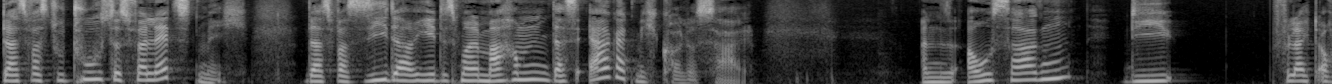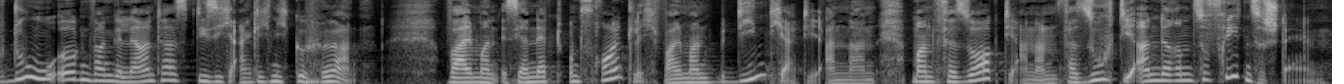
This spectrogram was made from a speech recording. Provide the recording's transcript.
Das, was du tust, das verletzt mich. Das, was sie da jedes Mal machen, das ärgert mich kolossal. An Aussagen, die vielleicht auch du irgendwann gelernt hast, die sich eigentlich nicht gehören. Weil man ist ja nett und freundlich, weil man bedient ja die anderen, man versorgt die anderen, versucht die anderen zufriedenzustellen.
